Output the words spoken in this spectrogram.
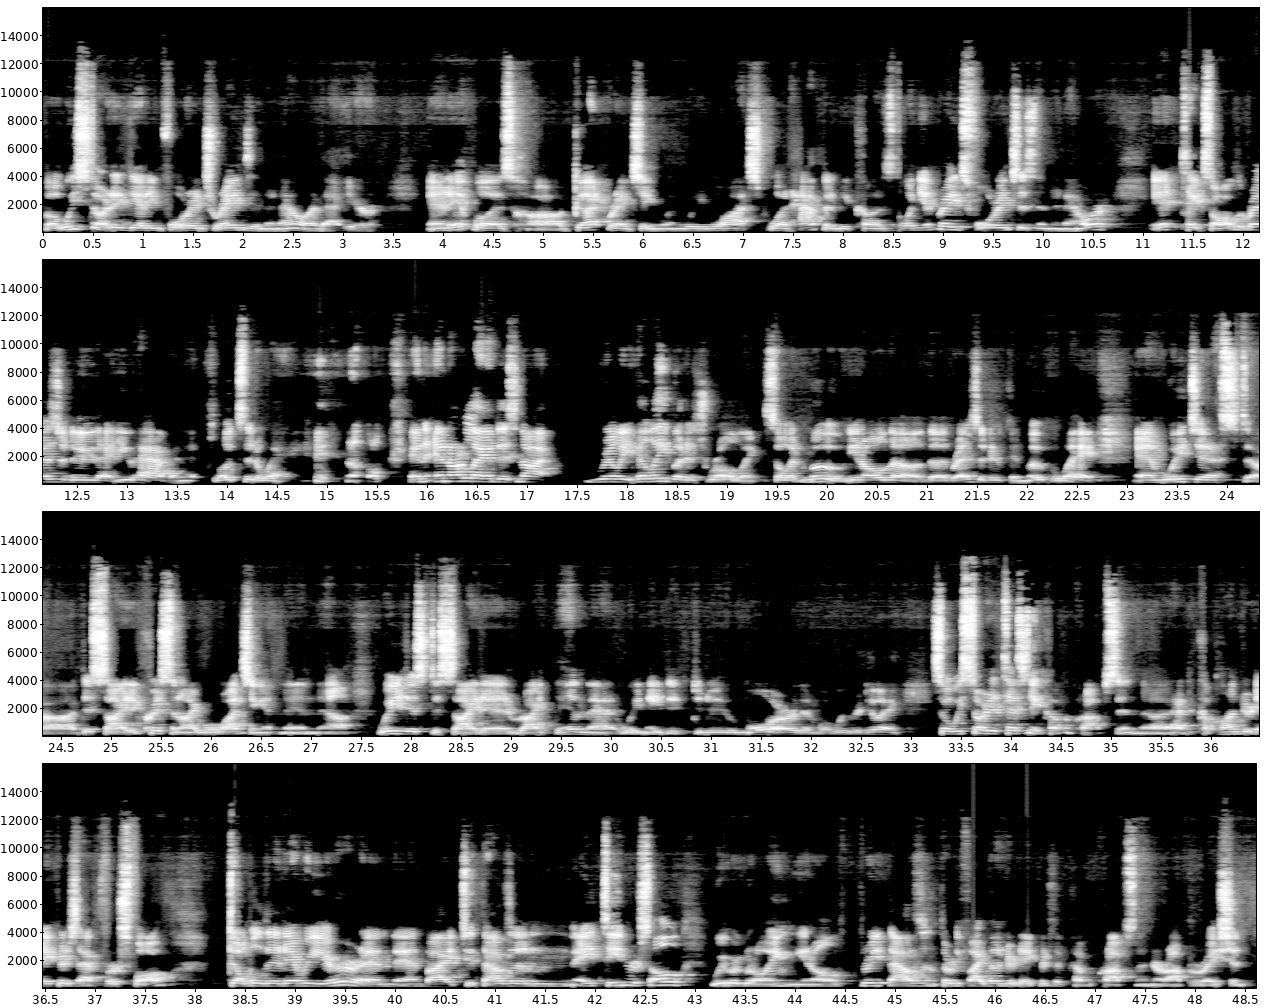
But we started getting four-inch rains in an hour that year. And it was uh, gut wrenching when we watched what happened because when it rains four inches in an hour, it takes all the residue that you have and it floats it away. you know, and and our land is not really hilly, but it's rolling, so it moves. You know, the the residue can move away, and we just uh, decided. Chris and I were watching it, and uh, we just decided right then that we needed to do more than what we were doing. So we started testing cover crops, and uh, had a couple hundred acres that first fall doubled it every year and and by 2018 or so we were growing you know 3000 3500 acres of cover crops in our operation.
